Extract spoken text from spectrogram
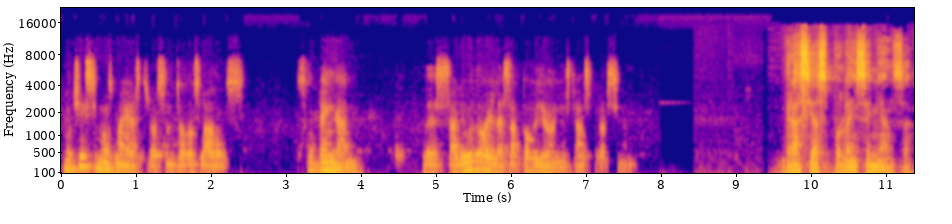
muchísimos maestros en todos lados. So, vengan, les saludo y les apoyo en esta aspiración. Gracias por la enseñanza.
